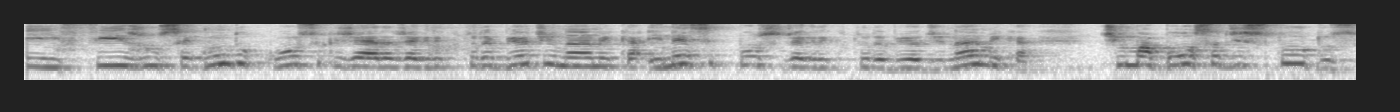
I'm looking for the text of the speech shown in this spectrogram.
E fiz um segundo curso que já era de agricultura biodinâmica. E nesse curso de agricultura biodinâmica tinha uma bolsa de estudos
